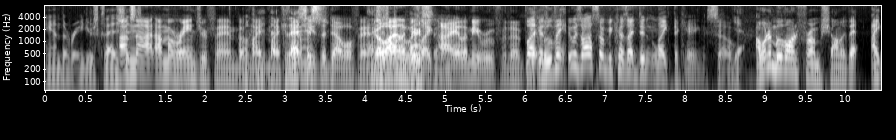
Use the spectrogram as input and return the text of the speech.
and the Rangers because I'm not. I'm a Ranger fan, but my, Okay, my that- 'cause family's just- the Devil fan. Go I Islanders. like, all right, let me root for them. But Because moving- it was also because I didn't like the Kings. So Yeah, I want to move on from Sean McVay. I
